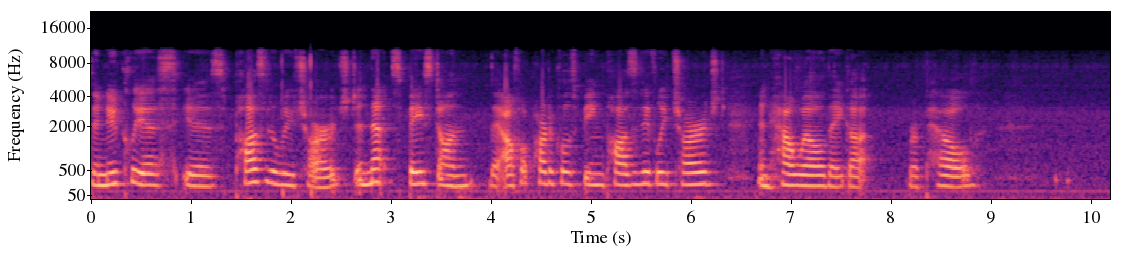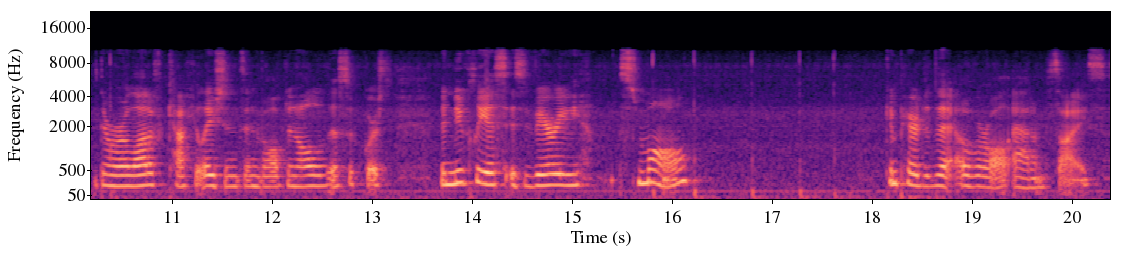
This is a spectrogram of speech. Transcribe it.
The nucleus is positively charged, and that's based on the alpha particles being positively charged and how well they got repelled. There were a lot of calculations involved in all of this, of course. The nucleus is very small, compared to the overall atom size.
